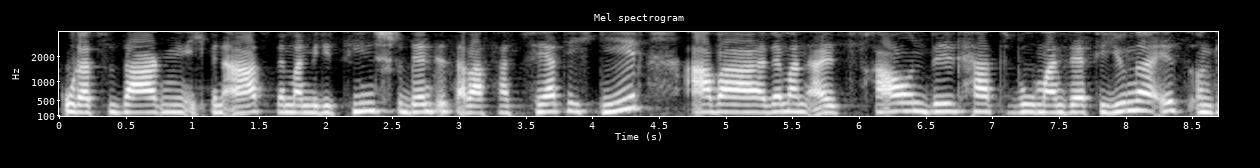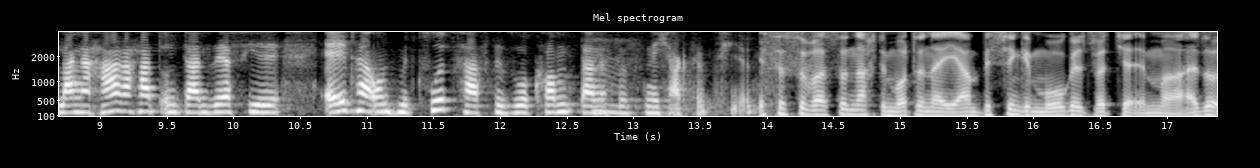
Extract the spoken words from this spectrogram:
oder zu sagen, ich bin Arzt, wenn man Medizinstudent ist, aber fast fertig geht. Aber wenn man als Frau ein Bild hat, wo man sehr viel jünger ist und lange Haare hat und dann sehr viel älter und mit Kurzhaarfrisur kommt, dann mhm. ist das nicht akzeptiert. Ist das sowas so nach dem Motto, na ja, ein bisschen gemogelt wird ja immer. Also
